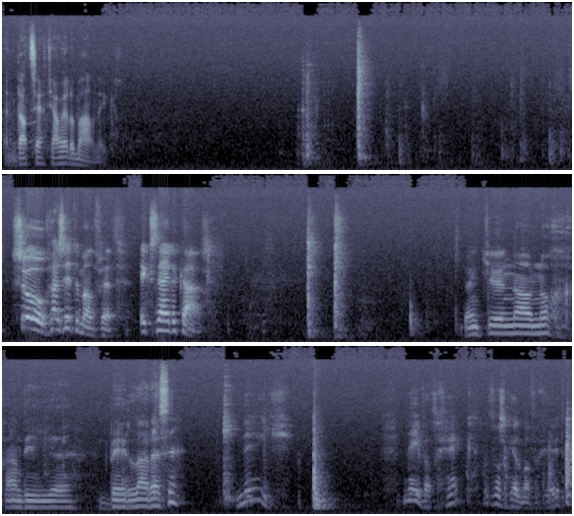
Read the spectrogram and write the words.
En dat zegt jou helemaal niks. Zo, ga zitten, Manfred. Ik snij de kaas. Denk je nou nog aan die uh, bedelaresse? Nee. Nee, wat gek. Dat was ik helemaal vergeten.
